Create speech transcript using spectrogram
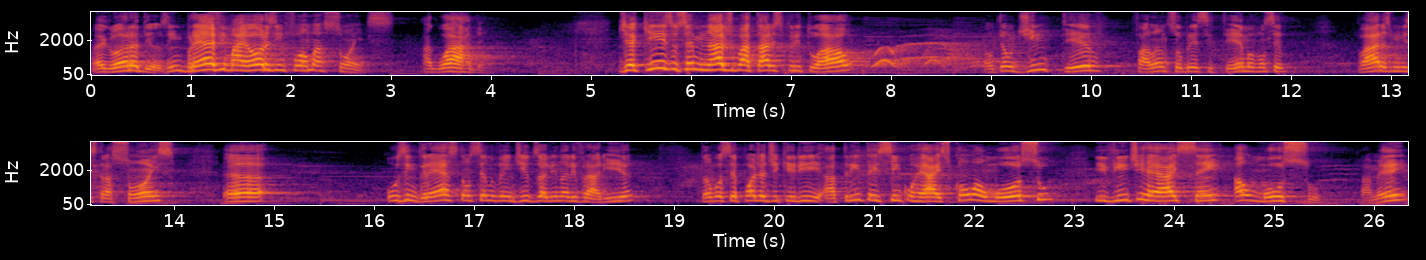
Ai, glória a Deus. Em breve, maiores informações. Aguardem. Dia 15, o seminário de batalha espiritual. Vão ter o dia inteiro falando sobre esse tema. Vão ser várias ministrações. Uh, os ingressos estão sendo vendidos ali na livraria. Então você pode adquirir a R$ reais com almoço e R$ reais sem almoço. Amém?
